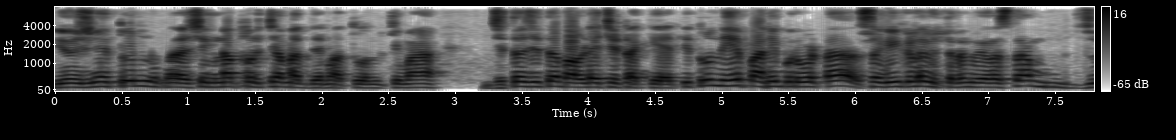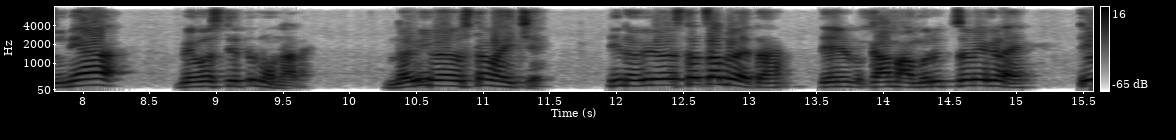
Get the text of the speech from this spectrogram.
योजनेतून शिंगणापूरच्या माध्यमातून किंवा जिथं जिथं बावड्याची टाकी आहे तिथून हे पाणी पुरवठा सगळीकडे वितरण व्यवस्था जुन्या व्यवस्थेतून होणार आहे. नवी व्यवस्था व्हायची आहे. ती नवी व्यवस्था चालू आहे आता. ते काम अमृतचं वेगळं आहे. ते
